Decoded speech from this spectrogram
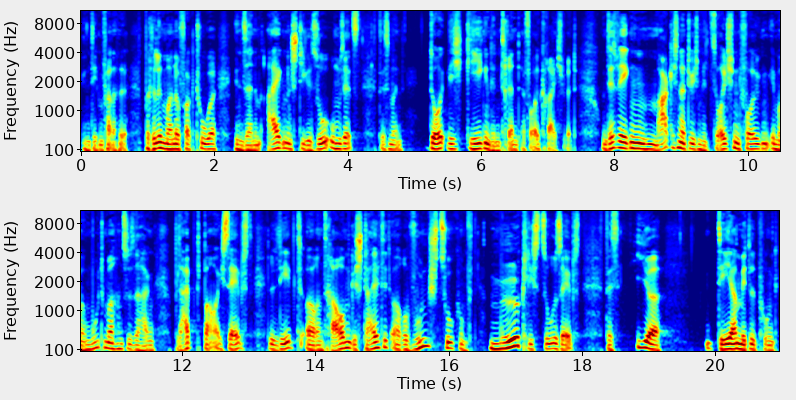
in dem Fall eine Brillenmanufaktur, in seinem eigenen Stil so umsetzt, dass man deutlich gegen den Trend erfolgreich wird. Und deswegen mag ich natürlich mit solchen Folgen immer Mut machen zu sagen, bleibt bei euch selbst, lebt euren Traum, gestaltet eure Wunschzukunft möglichst so selbst, dass ihr der Mittelpunkt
